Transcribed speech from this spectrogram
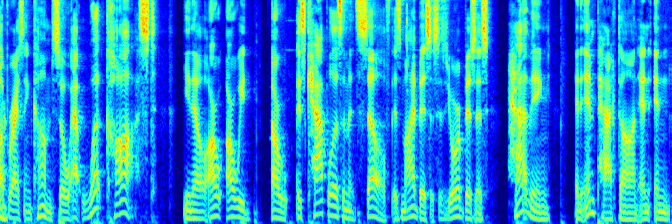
Uprising comes. So at what cost? You know, are are we are is capitalism itself, is my business, is your business having an impact on and and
